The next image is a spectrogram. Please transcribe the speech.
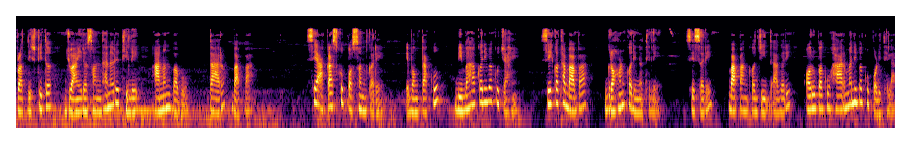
ପ୍ରତିଷ୍ଠିତ ଜ୍ୱାଇଁର ସନ୍ଧାନରେ ଥିଲେ ଆନନ୍ଦ ବାବୁ ତା'ର ବାପା। ସେ ଆକାଶକୁ ପସନ୍ଦ କରେ ଏବଂ ତାକୁ ବିବାହ କରିବାକୁ ଚାହେଁ। ସେ କଥା ବାବା ଗ୍ରହଣ କରିନଥିଲେ। ଶେଷରେ ବାପାଙ୍କ ଜିଦ୍ ଆଗରେ ଅରୁପାକୁ ହାର ମାନିବାକୁ ପଡ଼ିଥିଲା।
